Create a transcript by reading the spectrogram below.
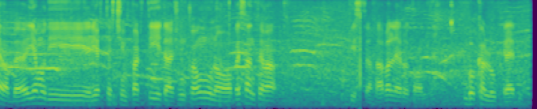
E vabbè, vediamo di rimetterci in partita, 5-1, pesante ma chissà, la palla è rotonda. Bocca al lupo. Credo.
